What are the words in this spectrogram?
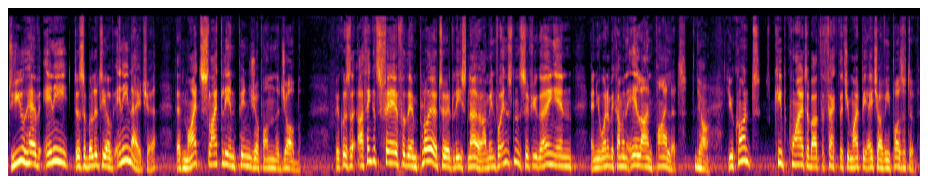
Do you have any disability of any nature that might slightly impinge upon the job. Because I think it's fair for the employer to at least know. I mean, for instance, if you're going in and you want to become an airline pilot, yeah. you can't keep quiet about the fact that you might be HIV positive.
